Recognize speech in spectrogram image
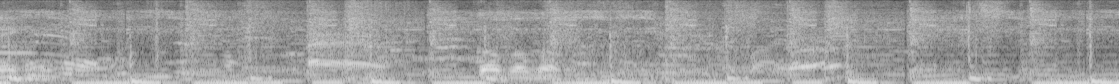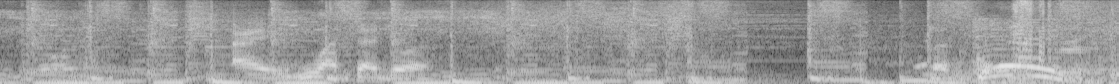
Thank you. Alright, go, go, go. Alright, you watch that door. Let's go.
